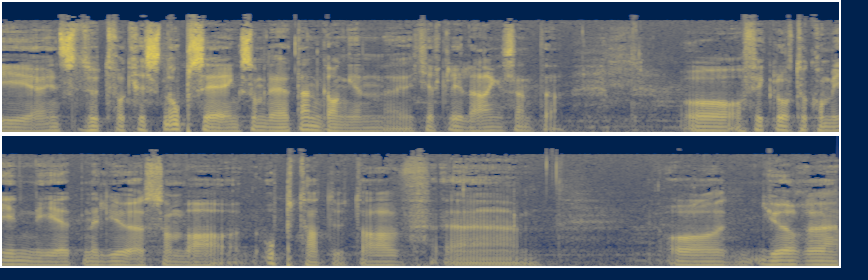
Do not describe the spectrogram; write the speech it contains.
i Institutt for kristen oppseing, som det het den gangen, Kirkelig læringssenter. Og, og, fikk lov til å komme inn i et miljø som var opptatt ut av eh, å gjøre,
